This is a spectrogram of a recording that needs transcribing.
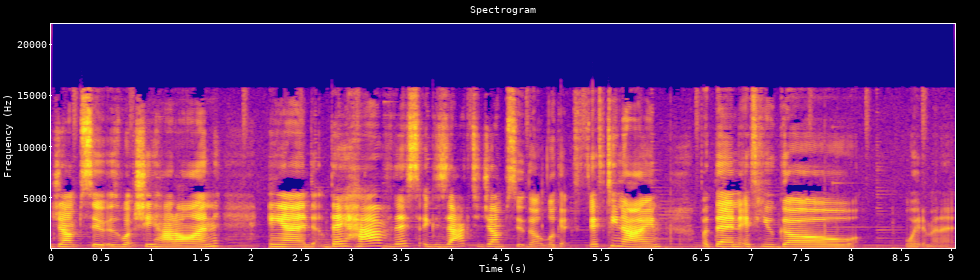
jumpsuit is what she had on. And they have this exact jumpsuit though, look at 59. But then if you go, wait a minute.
